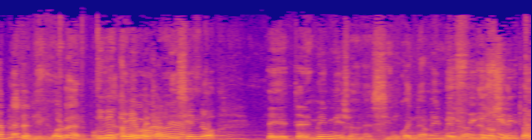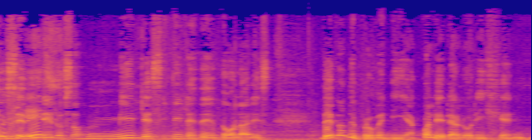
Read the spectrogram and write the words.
la plata tiene que volver, porque que a mí me están diciendo eh, 3 mil millones, 50 mil millones, ese- 200 todo ese mil. dinero, esos miles y miles de dólares, ¿de dónde provenía? ¿Cuál era el origen?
